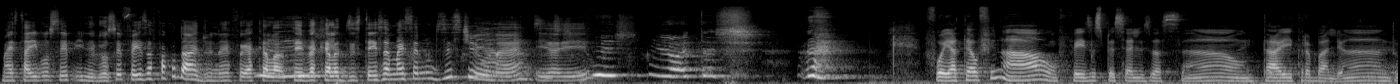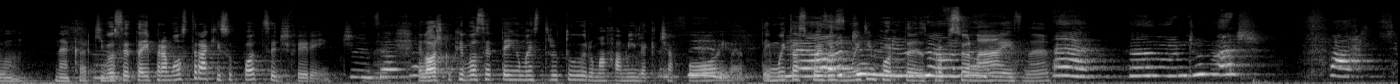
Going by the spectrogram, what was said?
Mas tá aí você, e você fez a faculdade, né? Foi aquela, teve aquela desistência, mas você não desistiu, né? E aí. Fiz outras. Foi até o final, fez especialização, tá aí trabalhando, né, Carol? Que você tá aí para mostrar que isso pode ser diferente. Exatamente. É lógico que você tem uma estrutura, uma família que te apoia, tem muitas é coisas muito importantes, isso, né? profissionais, né? É, é muito mais fácil.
